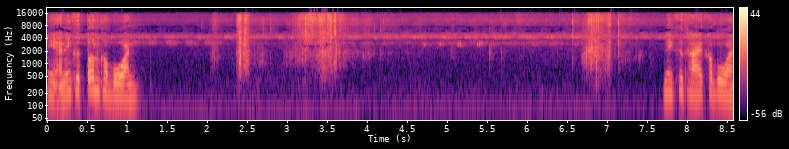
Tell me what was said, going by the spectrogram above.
นี่อันนี้คือต้นขบวนนี่คือท้ายขบวน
